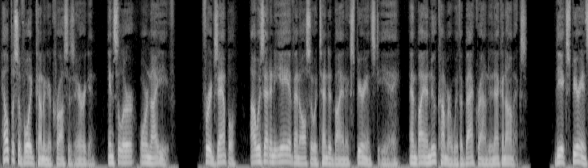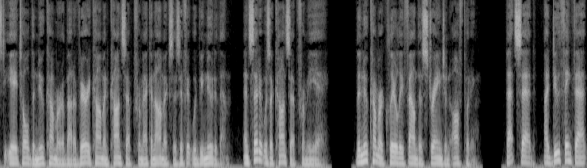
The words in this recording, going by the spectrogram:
Help us avoid coming across as arrogant, insular, or naive. For example, I was at an EA event also attended by an experienced EA, and by a newcomer with a background in economics. The experienced EA told the newcomer about a very common concept from economics as if it would be new to them, and said it was a concept from EA. The newcomer clearly found this strange and off putting. That said, I do think that,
